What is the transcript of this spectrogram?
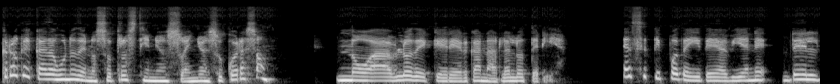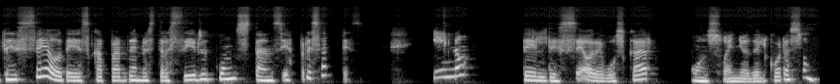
Creo que cada uno de nosotros tiene un sueño en su corazón. No hablo de querer ganar la lotería. Ese tipo de idea viene del deseo de escapar de nuestras circunstancias presentes y no del deseo de buscar un sueño del corazón.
